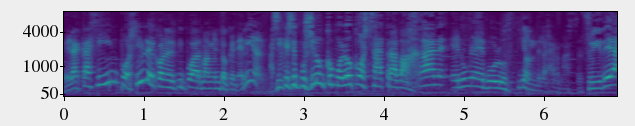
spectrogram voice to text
era casi imposible con el tipo de armamento que tenían. Así que se pusieron como locos a trabajar en una evolución de las armas. Su idea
